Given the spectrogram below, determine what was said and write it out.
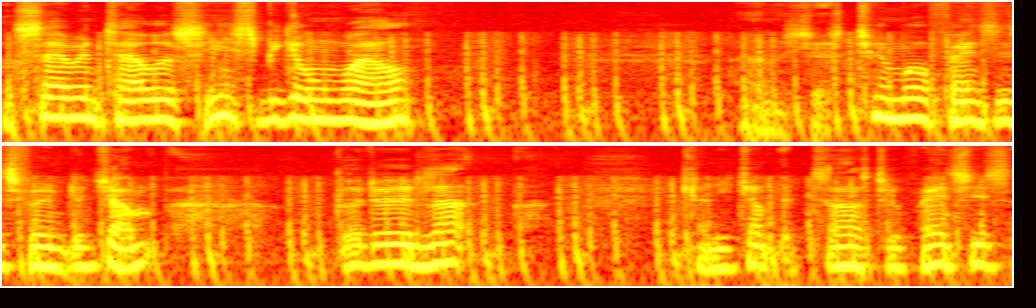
So Seven Towers seems to be going well. And it's just two more fences for him to jump. Good that. Can he jump the last two fences?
